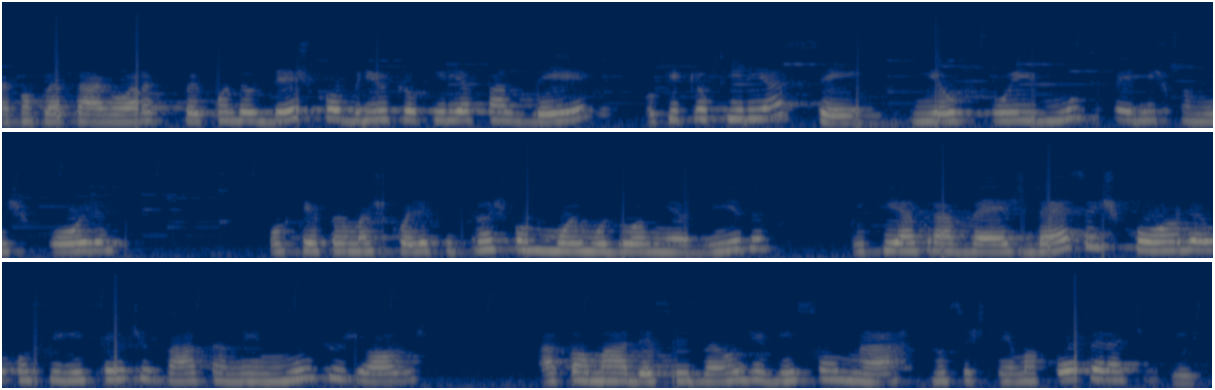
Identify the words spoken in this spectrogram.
vai completar agora, que foi quando eu descobri o que eu queria fazer, o que, que eu queria ser. E eu fui muito feliz com a minha escolha, porque foi uma escolha que transformou e mudou a minha vida, e que através dessa escolha eu consegui incentivar também muitos jovens a tomar a decisão de vir somar no sistema cooperativista.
